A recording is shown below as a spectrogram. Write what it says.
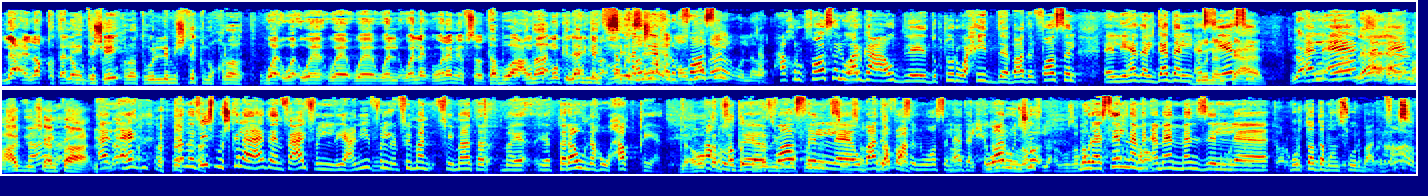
لا علاقة لهم بشيء. تكنوقراط واللي مش تكنوقراط. و و و و و ول- ولم ولم يفسدوا. طب وأعضاء ممكن ممكن السياسات؟ ممكن فاصل. طب هخرج فاصل وأرجع أعود لدكتور وحيد بعد الفاصل لهذا الجدل دون السياسي. انفعال. لا، الان لا، الان ما حدش ينفعل الان لا. ما فيش مشكلة. هذا انفعال في ال- يعني في ال- في من فيما تر ما ترونه حق يعني. لا، هو كان خطأ، فاصل. وبعد. الفاصل نواصل هذا الحوار ونشوف مراسلنا من أمام منزل مرتضى منصور بعد الفاصل.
